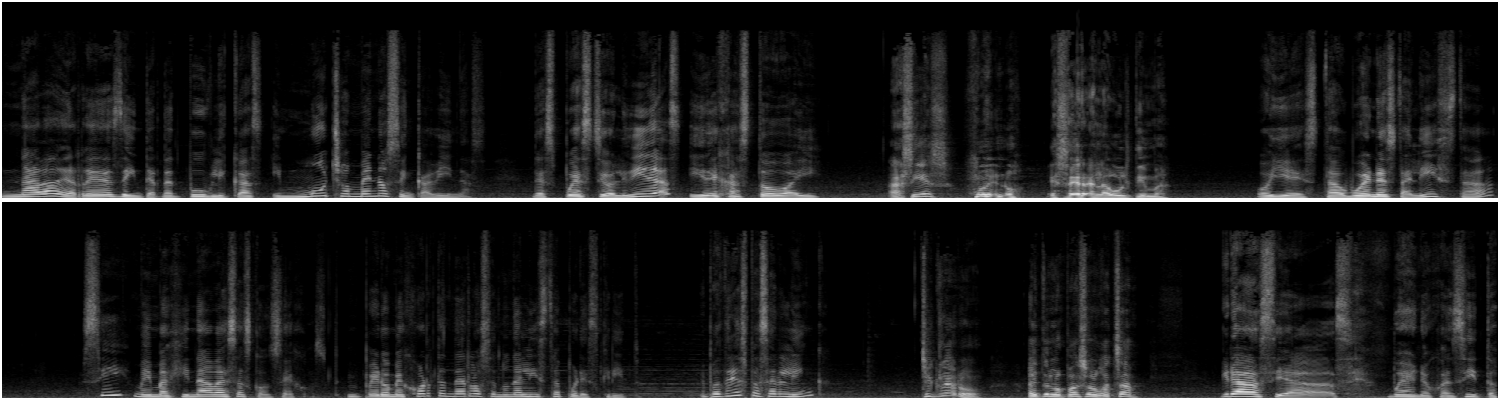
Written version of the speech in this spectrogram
Nada de redes de Internet públicas y mucho menos en cabinas. Después te olvidas y dejas todo ahí. Así es. Bueno, esa era la última. Oye, está buena esta lista. Sí, me imaginaba esos consejos, pero mejor tenerlos en una lista por escrito. ¿Me podrías pasar el link? Sí, claro. Ahí te lo paso al WhatsApp. Gracias. Bueno, Juancito,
